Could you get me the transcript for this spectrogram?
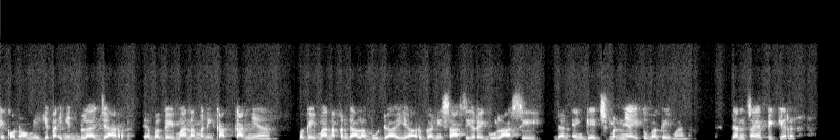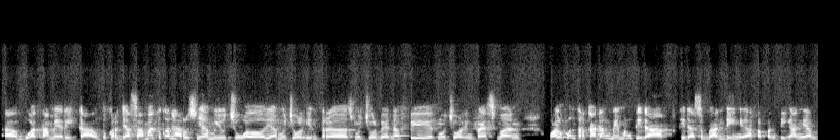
ekonomi. Kita ingin belajar ya bagaimana meningkatkannya, bagaimana kendala budaya, organisasi, regulasi, dan engagementnya itu bagaimana. Dan saya pikir uh, buat Amerika untuk kerjasama itu kan harusnya mutual ya, mutual interest, mutual benefit, mutual investment. Walaupun terkadang memang tidak tidak sebanding ya kepentingannya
